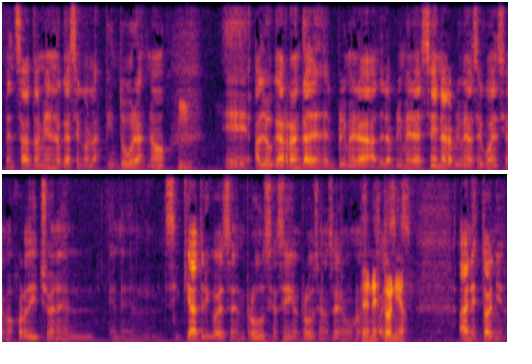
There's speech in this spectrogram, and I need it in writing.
pensar también en lo que hacen con las pinturas, ¿no? Mm. Eh, algo que arranca desde el primera, de la primera escena, la primera secuencia, mejor dicho, en el, en el psiquiátrico ese, en Rusia, sí, en Rusia, no sé. En Estonia. Ah, en Estonia.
